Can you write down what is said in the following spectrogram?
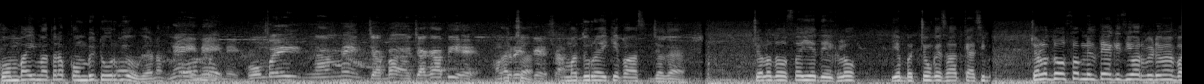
कोम्बाई। मतलब कोम्बी टूर भी हो गया ना? नहीं नहीं नहीं। कोम्बई नाम में जगह भी है मदुरई के अच्छा साथ। मदुरई के पास जगह है। चलो दोस्तों ये देख लो ये बच्चों के साथ कैसी चलो दोस्तों मिलते हैं किसी और वीडियो में।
